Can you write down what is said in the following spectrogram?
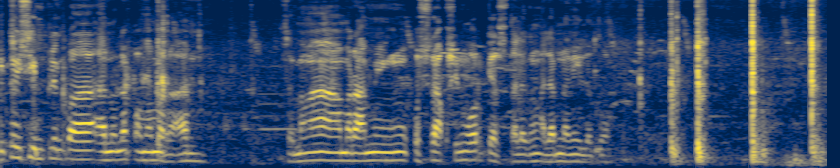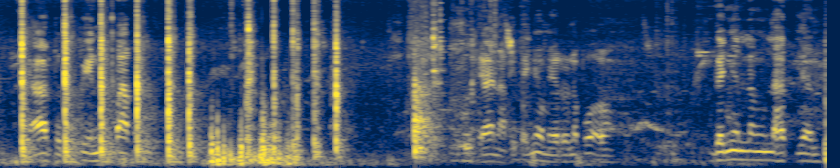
Ito ay simpleng pa ano lang pamamaraan. Sa mga maraming construction workers talagang alam na nila to. Ayan tutupin ng pako ayan nakita nyo meron na po oh. ganyan lang lahat yan.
